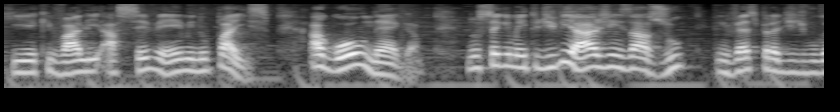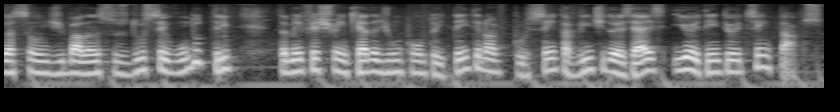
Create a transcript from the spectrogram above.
que equivale a CVM no país. A Gol nega. No segmento de viagens, a Azul, em véspera de divulgação de balanços do segundo TRI, também fechou em queda de 1,89% a R$ 22,88.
